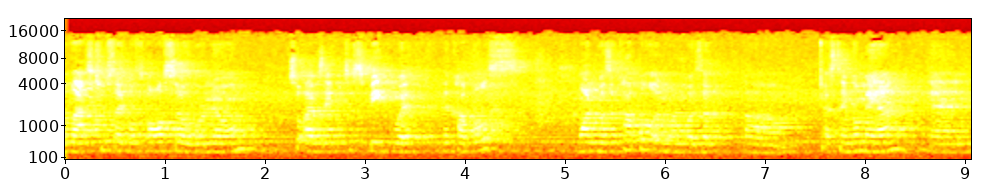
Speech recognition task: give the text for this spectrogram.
The last two cycles also were known, so I was able to speak with the couples. One was a couple and one was a, um, a single man, and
